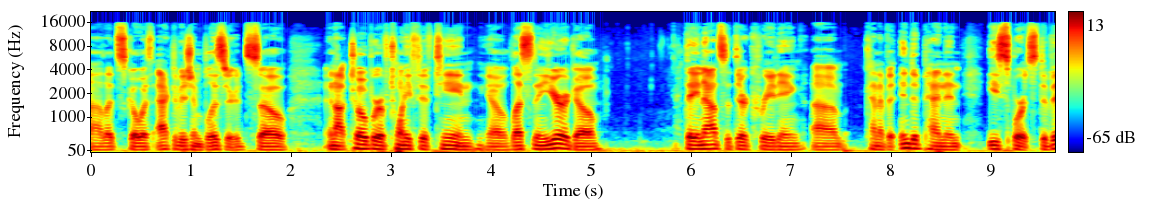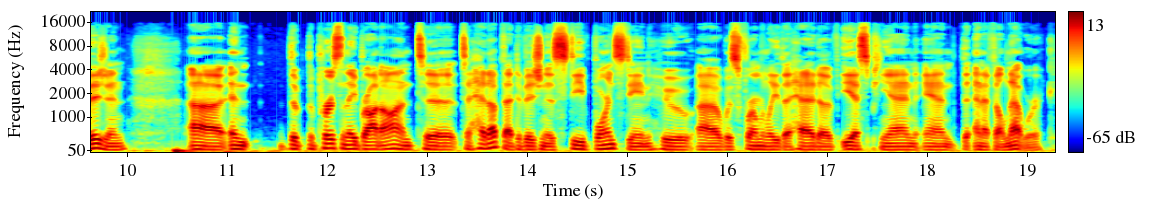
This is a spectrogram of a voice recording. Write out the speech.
Uh, let's go with Activision Blizzard. So in October of 2015, you know less than a year ago, they announced that they're creating um, kind of an independent esports division, uh, and the, the person they brought on to, to head up that division is Steve Bornstein, who uh, was formerly the head of ESPN and the NFL Network.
